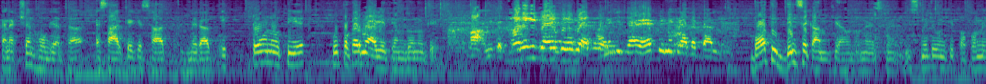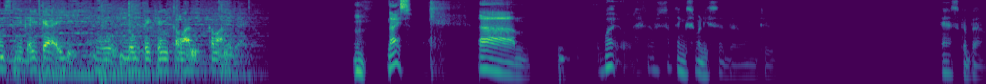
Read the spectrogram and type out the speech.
कनेक्शन हो गया था एस आर के साथ मेरा एक टोन होती है वो पकड़ में आ गई थी हम दोनों के खाने की चाय पीने की आदत खाने की चाय है पीने की आदत डाल ली बहुत ही दिल से काम किया उन्होंने इसमें इसमें जो उनकी परफॉर्मेंस निकल के आएगी वो लोग देखेंगे कमाल कमाल हो जाएगा Nice. Um, what? There was something somebody said that I wanted to ask about.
